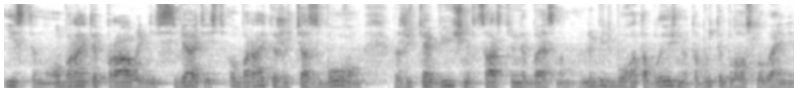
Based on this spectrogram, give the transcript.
істину, обирайте праведність, святість, обирайте життя з Богом, життя вічне в Царстві Небесному. Любіть Бога та ближнього та будьте благословені.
